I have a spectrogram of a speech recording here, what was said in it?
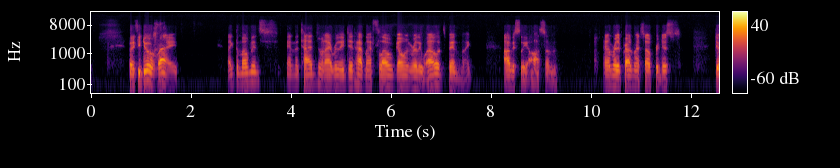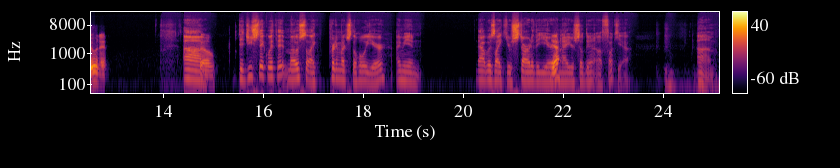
but if you do it right like the moments and the times when i really did have my flow going really well it's been like obviously awesome and i'm really proud of myself for just doing it Um, so did you stick with it most like pretty much the whole year? I mean, that was like your start of the year, Yeah. and now you're still doing it. Oh fuck yeah! Um,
